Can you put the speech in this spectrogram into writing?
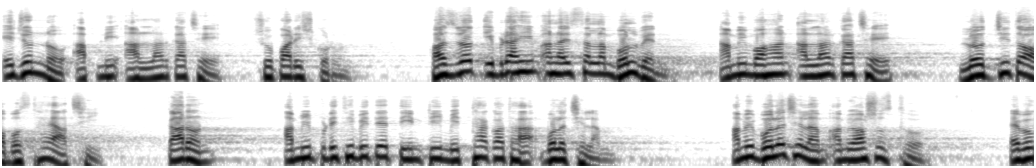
এজন্য আপনি আল্লাহর কাছে সুপারিশ করুন। হজরত ইব্রাহিম আলাইসাল্লাম বলবেন, আমি মহান আল্লাহর কাছে লজ্জিত অবস্থায় আছি, কারণ আমি পৃথিবীতে তিনটি মিথ্যা কথা বলেছিলাম। আমি বলেছিলাম, আমি অসুস্থ এবং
